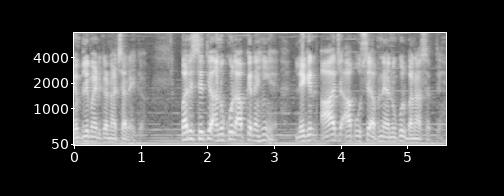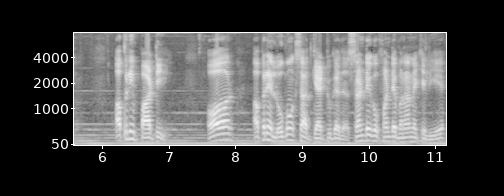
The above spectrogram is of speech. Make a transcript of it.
इंप्लीमेंट करना अच्छा रहेगा। परिस्थिति अनुकूल आपके नहीं है, लेकिन आज आप उसे अपने अनुकूल बना सकते हैं। अपनी पार्टी और अपने लोगों के साथ गेट टुगेदर संडे को फंडे बनाने के लिए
